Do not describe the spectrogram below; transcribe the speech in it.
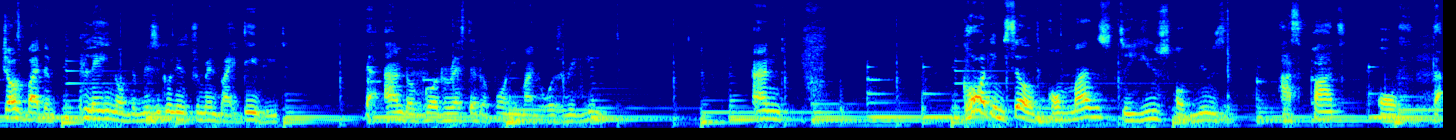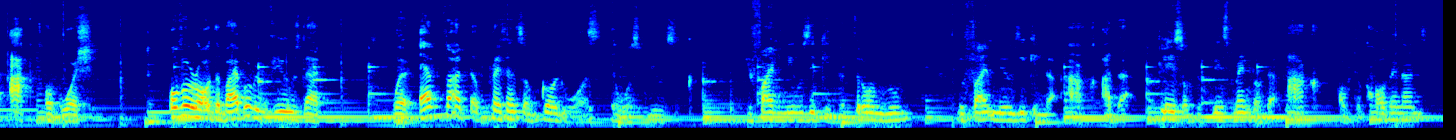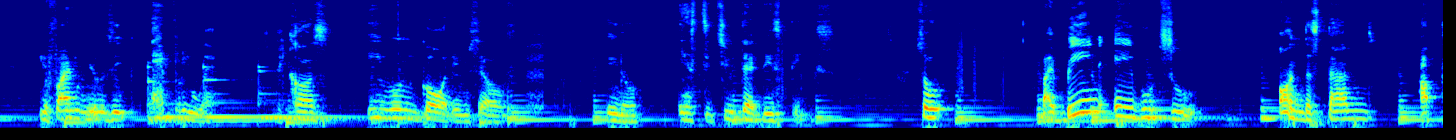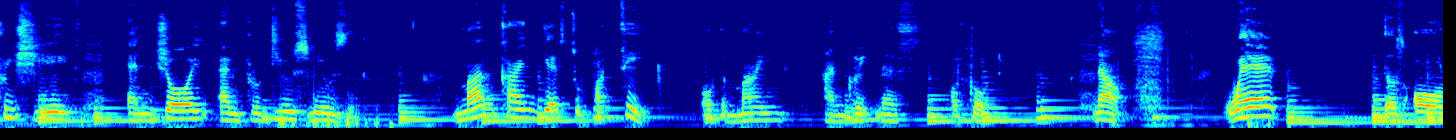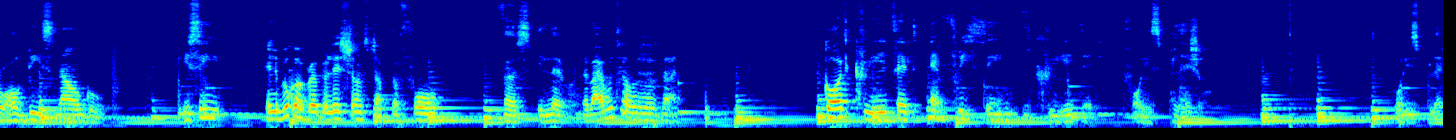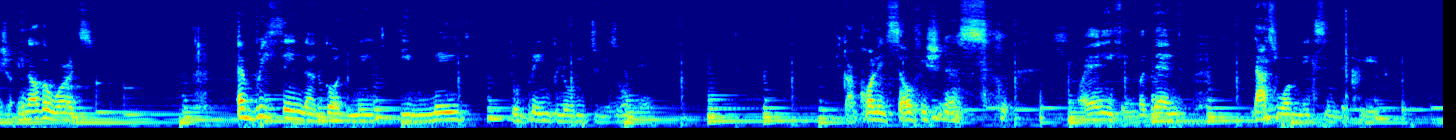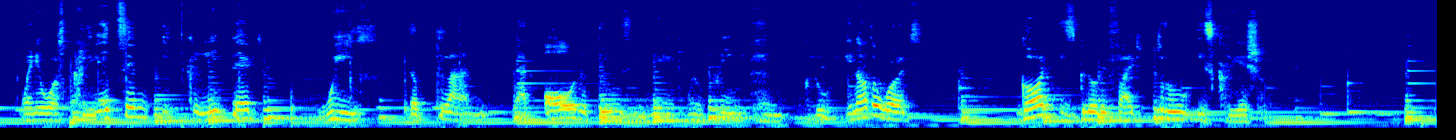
just by the playing of the musical instrument by David, the hand of God rested upon him and he was relieved. And God Himself commands the use of music as part of the act of worship. Overall, the Bible reveals that wherever the presence of God was, there was music. You find music in the throne room, you find music in the ark at the place of the placement of the ark of the covenant, you find music everywhere because even God Himself, you know, instituted these things. So, by being able to understand, appreciate, enjoy, and produce music, mankind gets to partake of the mind and greatness of God. Now, where does all of this now go? You see, in the book of Revelations, chapter 4, verse 11, the Bible tells us that God created everything He created for His pleasure. For His pleasure. In other words, everything that God made, He made to bring glory to His own name. You can call it selfishness or anything, but then that's what makes Him the creator when he was creating, he created with the plan that all the things he made will bring him glory. In other words, God is glorified through his creation.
